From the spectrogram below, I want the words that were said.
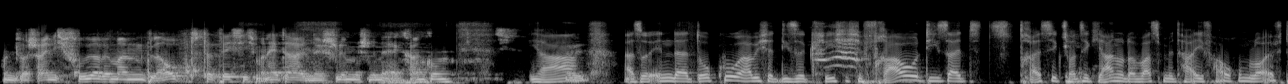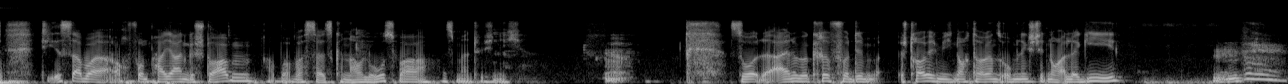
Und wahrscheinlich früher, wenn man glaubt, tatsächlich, man hätte halt eine schlimme, schlimme Erkrankung, ja, also in der Doku habe ich ja diese griechische Frau, die seit 30, 20 Jahren oder was mit HIV rumläuft. Die ist aber auch vor ein paar Jahren gestorben. Aber was da jetzt genau los war, weiß man natürlich nicht. Ja. So, der eine Begriff, von dem sträube ich mich noch, da ganz oben links steht noch Allergie. Mhm.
